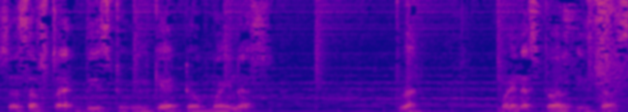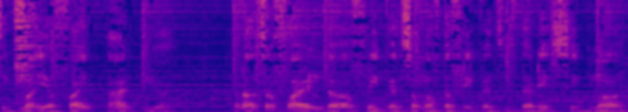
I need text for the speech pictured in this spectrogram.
so subtract these two we will get uh, minus 12 minus 12 is the sigma fi and ui. And also find the frequency sum of the frequencies. That is sigma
